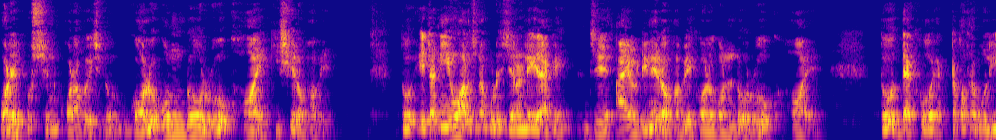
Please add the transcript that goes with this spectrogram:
পরের কোশ্চেন করা হয়েছিল, গলগণ্ড রোগ হয় কিসের অভাবে? তো এটা নিয়েও আলোচনা করেছি চ্যানেলে এর আগে, যে আয়োডিনের অভাবে গলগণ্ড রোগ হয়। তো দেখো, একটা কথা বলি,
